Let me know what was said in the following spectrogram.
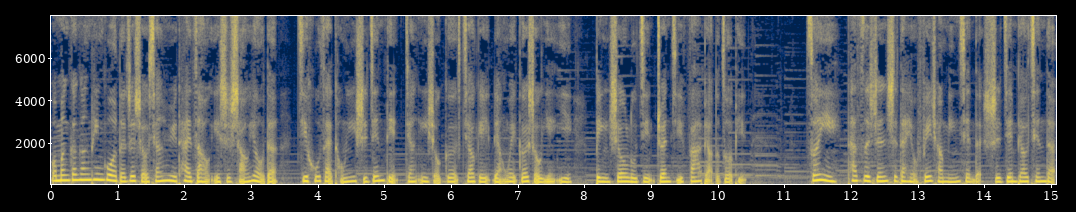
我们刚刚听过的这首《相遇太早》，也是少有的。几乎在同一时间点，将一首歌交给两位歌手演绎，并收录进专辑发表的作品，所以它自身是带有非常明显的时间标签的。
